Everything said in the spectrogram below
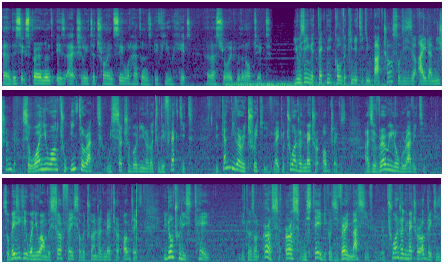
and this experiment is actually to try and see what happens if you hit an asteroid with an object. Using a technique called the kinetic impactor, so this is an AIDA mission. So when you want to interact with such a body in order to deflect it, it can be very tricky, like a 200 meter object has a very low gravity. So basically when you are on the surface of a 200 meter object, you don't really stay because on Earth, Earth we stay because it's very massive. A 200 meter object is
